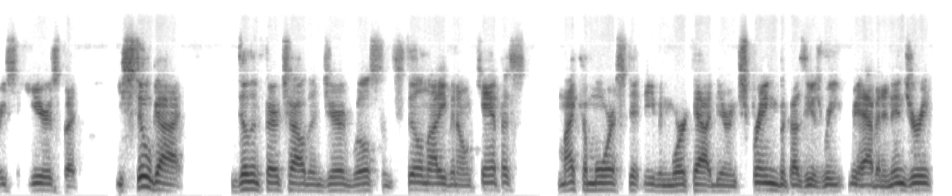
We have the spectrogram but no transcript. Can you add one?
recent years, but you still got Dylan Fairchild and Jared Wilson still not even on campus. Micah Morris didn't even work out during spring because he was re- rehabbing an injury.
